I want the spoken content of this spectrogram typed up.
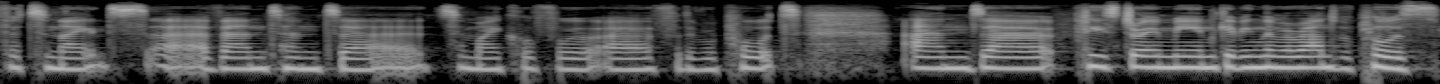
for tonight's uh, event and uh, to Michael for, for the report. And please join me in giving them a round of applause.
